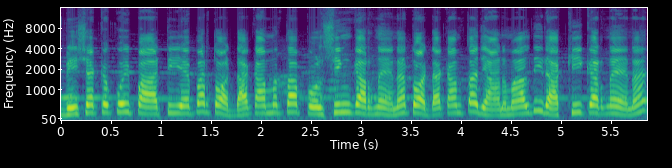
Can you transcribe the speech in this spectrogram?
ਬੇਸ਼ੱਕ ਕੋਈ ਪਾਰਟੀ ਹੈ, ਪਰ ਤੁਹਾਡਾ ਕੰਮ ਤਾਂ ਪੁਲਿਸਿੰਗ ਕਰਨਾ ਹੈ ਨਾ। ਤੁਹਾਡਾ ਕੰਮ ਤਾਂ ਜਾਨ ਮਾਲ ਦੀ ਰਾਖੀ ਕਰਨਾ ਹੈ ਨਾ।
